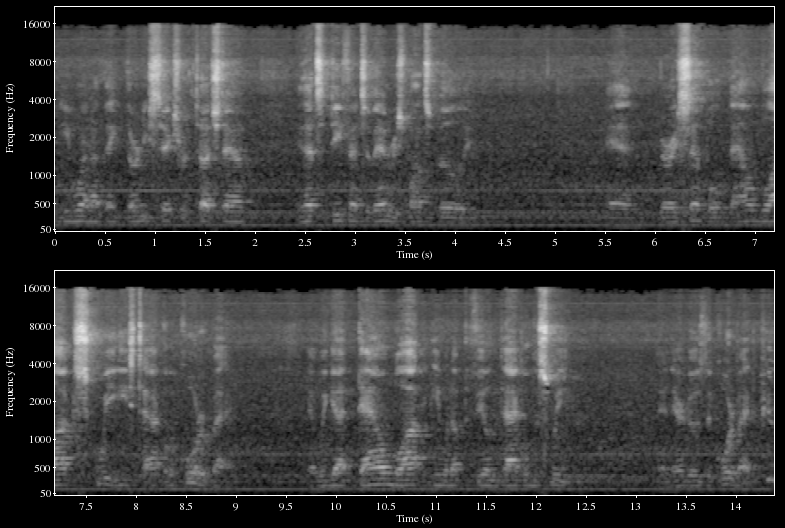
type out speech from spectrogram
and he went, I think, 36 for a touchdown, and that's a defensive end responsibility. And very simple, down block, squeeze, tackle the quarterback. And we got down block, and he went up the field and tackled the sweep. And there goes the quarterback, pew.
